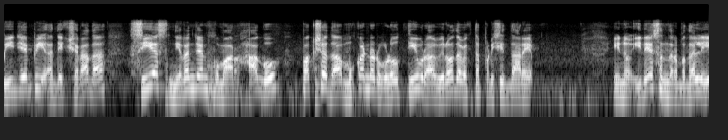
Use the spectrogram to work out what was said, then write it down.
ಬಿಜೆಪಿ ಅಧ್ಯಕ್ಷರಾದ ಸಿ ಎಸ್ ನಿರಂಜನ್ ಕುಮಾರ್ ಹಾಗೂ ಪಕ್ಷದ ಮುಖಂಡರುಗಳು ತೀವ್ರ ವಿರೋಧ ವ್ಯಕ್ತಪಡಿಸಿದ್ದಾರೆ. ಇನ್ನು ಇದೇ ಸಂದರ್ಭದಲ್ಲಿ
